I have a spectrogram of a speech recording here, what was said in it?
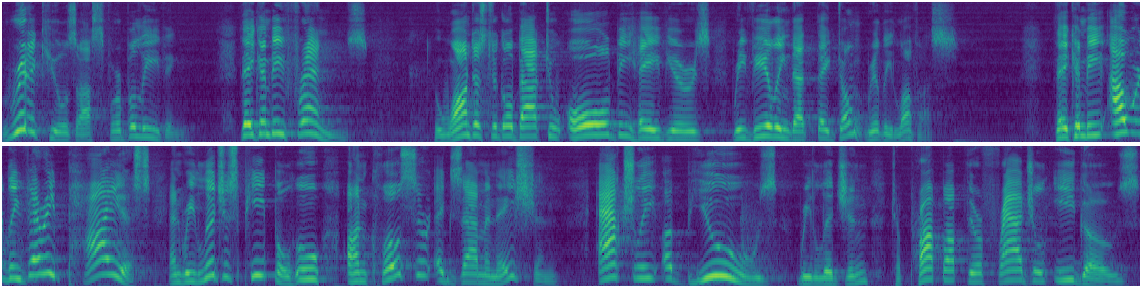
ridicules us for believing. They can be friends who want us to go back to old behaviors, revealing that they don't really love us. They can be outwardly very pious and religious people who, on closer examination, actually abuse religion to prop up their fragile egos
